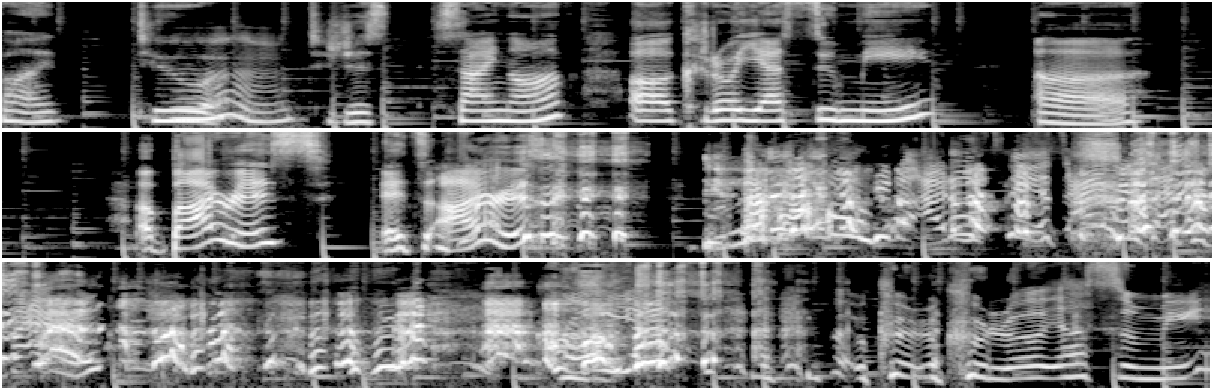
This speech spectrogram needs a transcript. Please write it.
But to Mm. to just sign off, uh, Kuroyasumi, uh, a virus. It's IRyS. I don't say it's IRyS. Kuroyasumi.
